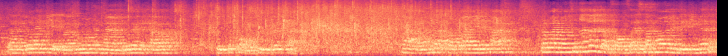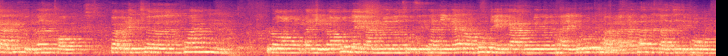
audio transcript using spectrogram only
อาจารย์ก็ให้เกียรติมาร่วมงานด้วยนะคะเป็นเจ้าของทีมด้วยค่ะค่ะลำดับต่อไปนะคะรางวัลชนะเลิศอันดับสองสายชั้นม .1 เด็กหญิงนักการที่สุดเลิศของกราบเรียนเชิญท่านรองอดีตรองผู้อำนวยการโรงเรียนสุขศรีธานีและรองผู้อำนวยการโรงเรียนไทยผู้รู้ฐานนะคะท่านอาจารย์จิติพงศ์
